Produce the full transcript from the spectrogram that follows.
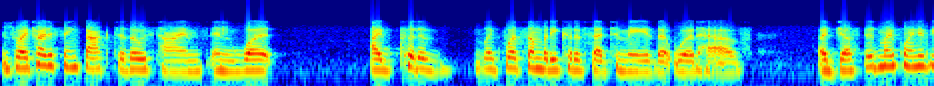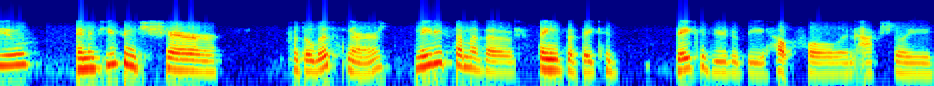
And so I try to think back to those times and what I could have like what somebody could have said to me that would have adjusted my point of view. And if you can share for the listeners, maybe some of the things that they could they could do to be helpful and actually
